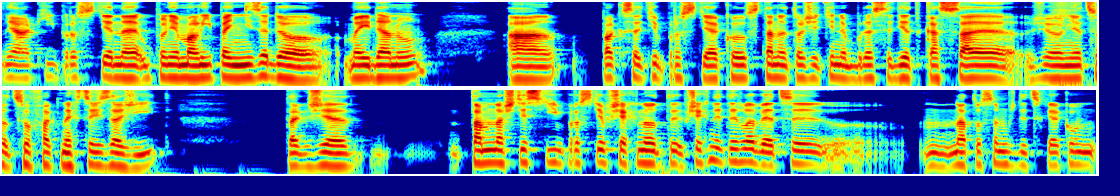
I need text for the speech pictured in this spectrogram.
nějaký prostě ne úplně malý peníze do Mejdanu a pak se ti prostě jako stane to, že ti nebude sedět kasa, že jo, něco, co fakt nechceš zažít. Takže tam naštěstí prostě všechno, ty, všechny tyhle věci, na to jsem vždycky jako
